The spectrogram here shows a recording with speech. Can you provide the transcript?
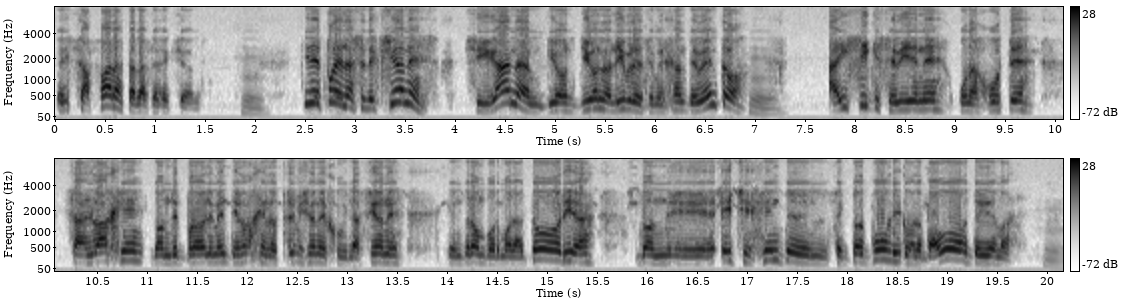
es zafar hasta las elecciones. Hmm. Y después de las elecciones, si ganan, Dios, Dios no libre de semejante evento, ahí sí que se viene un ajuste salvaje donde probablemente bajen los 3 millones de jubilaciones que entraron por moratoria, donde eche gente del sector público, lo pavote y demás. Mm.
